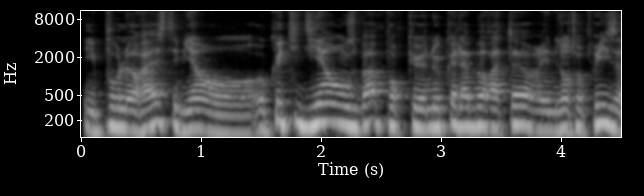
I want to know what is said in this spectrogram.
Et pour le reste, eh bien, au quotidien, on se bat pour que nos collaborateurs et nos entreprises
